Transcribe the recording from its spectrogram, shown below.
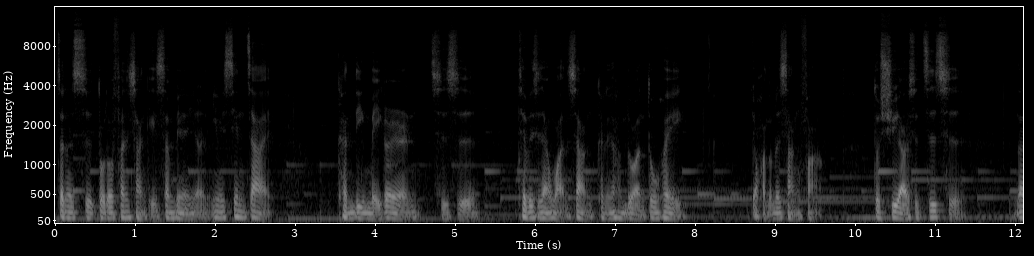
真的是多多分享给身边的人。因为现在肯定每个人其实，特别是在晚上，可能很多人都会有很多的想法，都需要一些支持。那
